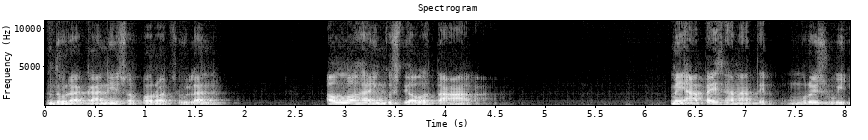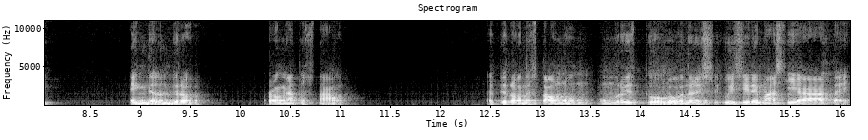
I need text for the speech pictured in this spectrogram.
Ndurakani sapa rajulan Allah ing Gusti Allah taala mi'atai sanatin umur suwi ing dalam biro rong atus tahun jadi rong atus tahun um, umur dawa ngoten wisine maksiat ae.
